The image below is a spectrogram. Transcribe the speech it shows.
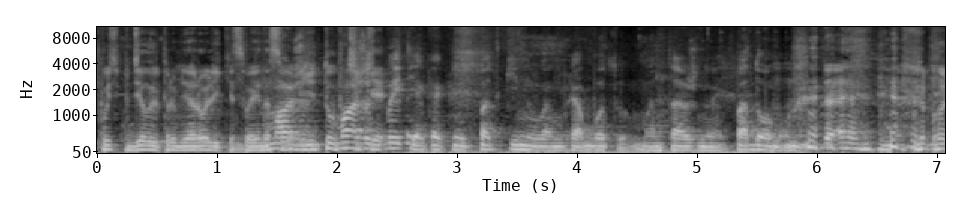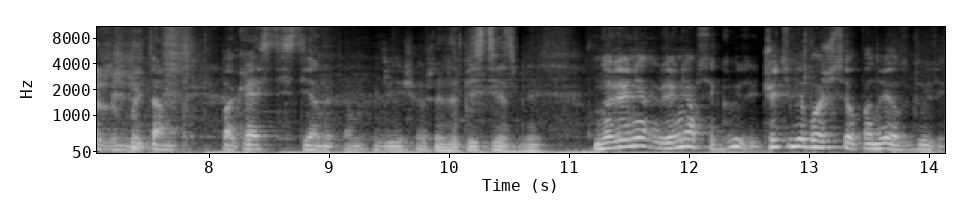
Пусть, делают про меня ролики свои на своем Может, может ютубчике. быть, я как-нибудь подкину вам работу монтажную по дому. Да, может быть. Там покрасьте стены там или еще что-то. Это пиздец, блядь. Но вернем- вернемся к Грузии. Что тебе больше всего понравилось в Грузии?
